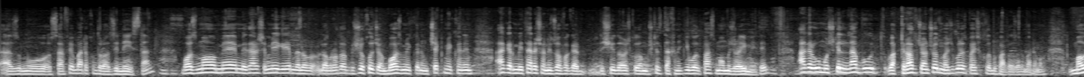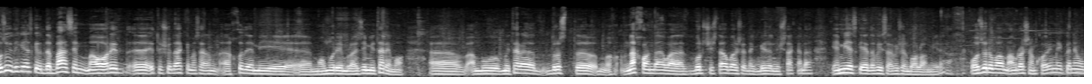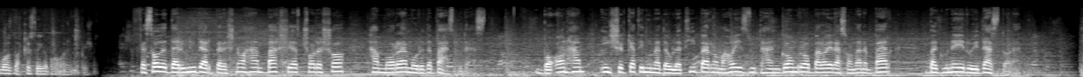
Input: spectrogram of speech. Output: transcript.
از مو صرفه برای خود راضی نیستن. باز ما می میترش می‌گیریم در لابراتوار پیشی خودشان باز می‌کنیم چک می‌کنیم. اگر میترشان اضافه گردشی داشت کدام مشکل تکنیکی بود پس ما مجرایی میدیم. اگر او مشکل نبود و قناعتشان شد مجبور است پیسه خود بپردازن برای ما. موضوع دیگه است که در بعض موارد اتو شده که مثلا خود می مامور ملاحظه میتر ما. امو میتر درست نخوانده و از برچشته و برش یک بیل نشته کنده. یمی است که یک دفعه صرفشان بالا میره. حضور ما امراش همکاری می‌کنیم و باز به قسط دیگه باهاش پیش می‌ریم. فساد درونی در برشنا هم بخشی از چالش ها همواره مورد بحث بوده است. با آن هم این شرکت نیمه دولتی برنامه های زود هنگام را برای رساندن برق به گونه روی دست دارد.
